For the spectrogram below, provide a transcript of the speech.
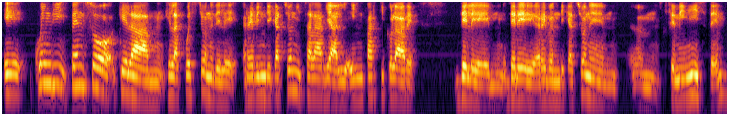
e quindi penso che la, che la, questione delle rivendicazioni salariali e in particolare delle, delle rivendicazioni um, femministe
